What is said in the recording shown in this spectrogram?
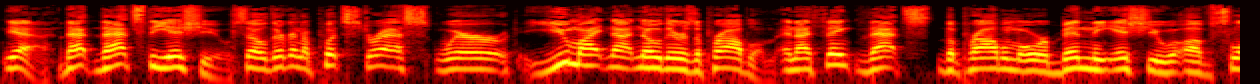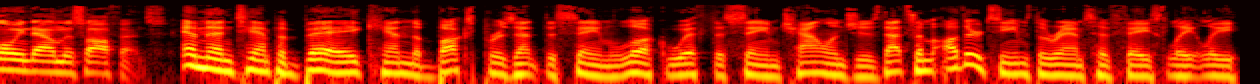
Yeah. That, that's the issue. So they're going to put stress where you might not know there's a problem. And I think that's the problem or been the issue of slowing down this offense. And then Tampa Bay, can the Bucs present the same look with the same challenges that some other teams the Rams have faced lately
